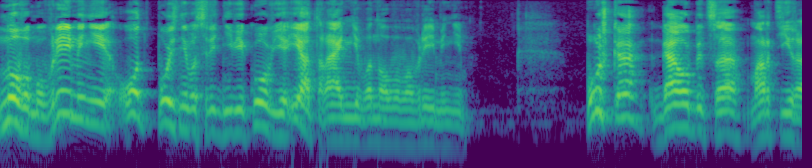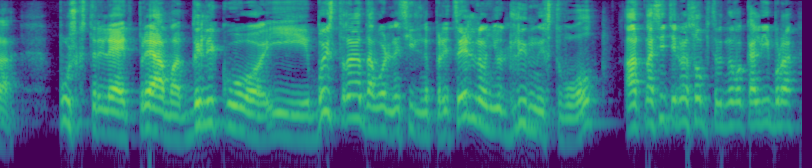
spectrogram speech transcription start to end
новому времени от позднего средневековья и от раннего нового времени. Пушка, гаубица, мортира. Пушка стреляет прямо, далеко и быстро, довольно сильно прицельно, у нее длинный ствол относительно собственного калибра.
